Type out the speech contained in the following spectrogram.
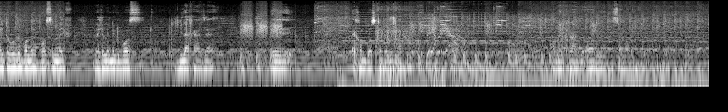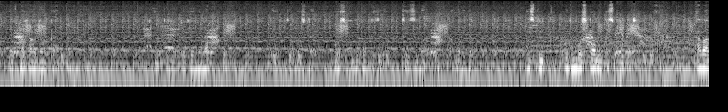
এটা বলে বলে বসের লাইফ এটা নাকি বস বিলা খাওয়া যায়। এ, এখন বসটা মারবো অনেক রাগ একটা খাওয়া দরকার। নিলাম। যে বসটা করতে চেয়েছিল স্পিড প্রথম বসটা অনেক স্পিড আবার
